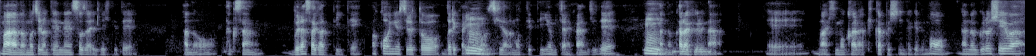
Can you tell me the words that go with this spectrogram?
まあ、あのもちろん天然素材でできてて、あのたくさんぶら下がっていて、まあ、購入するとどれか一本好きなの持ってっていいよみたいな感じで、うん、あのカラフルなえー、まあ、紐からピックアップしてんだけども、あのグロシエは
